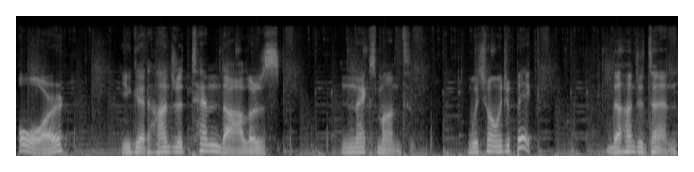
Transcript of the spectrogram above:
or you get $110 next month. Which one would you pick? The 110.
